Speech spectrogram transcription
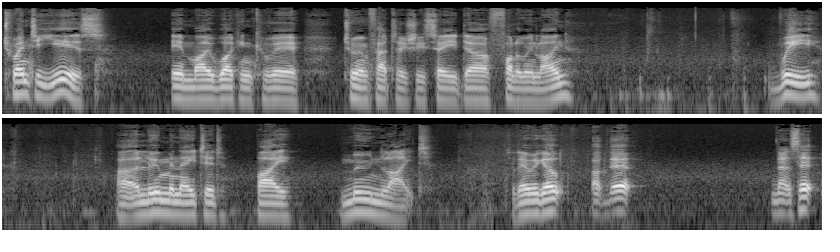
20 years in my working career to, in fact, actually say the following line: We are illuminated by moonlight. So there we go, up there. That's it.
